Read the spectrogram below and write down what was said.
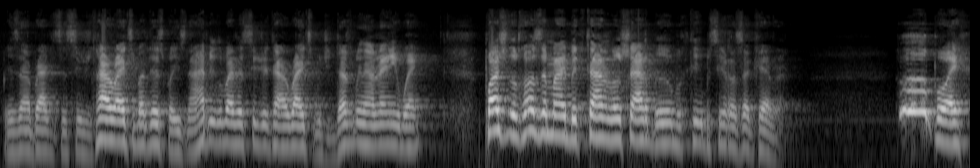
but he's not practicing Siddur Torah writes about this, but he's not happy about the Siddur Torah writes, which he doesn't bring out anyway. Oh boy.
